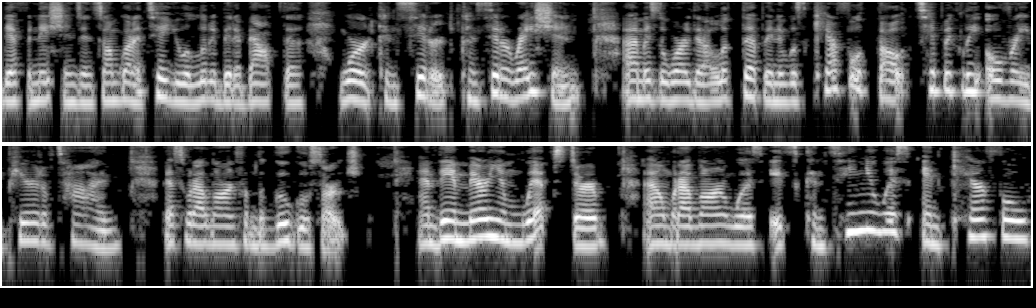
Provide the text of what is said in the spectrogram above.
definitions. And so I'm going to tell you a little bit about the word considered. Consideration um, is the word that I looked up, and it was careful thought, typically over a period of time. That's what I learned from the Google search. And then Merriam Webster, um, what I learned was it's continuous and careful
